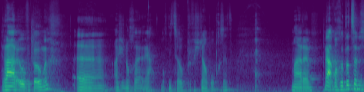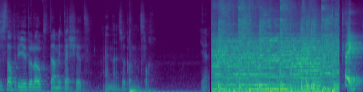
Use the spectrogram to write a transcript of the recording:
raar overkomen. Eh, als je nog, eh, ja, nog niet zo professioneel hebt opgezet. Maar, eh, ja, maar goed, dat zijn dus de stappen die je doorloopt. Daarmee test je het. En zo kan je aan de slag. Hey,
